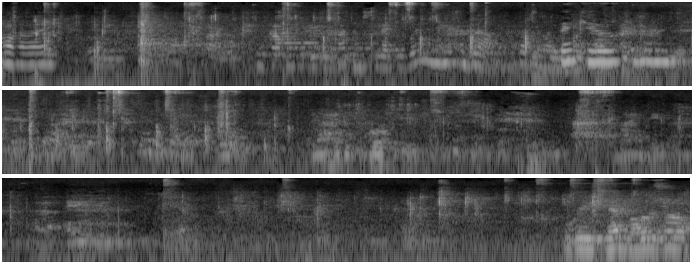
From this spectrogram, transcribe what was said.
Hi. Thank you. 1980. We have also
